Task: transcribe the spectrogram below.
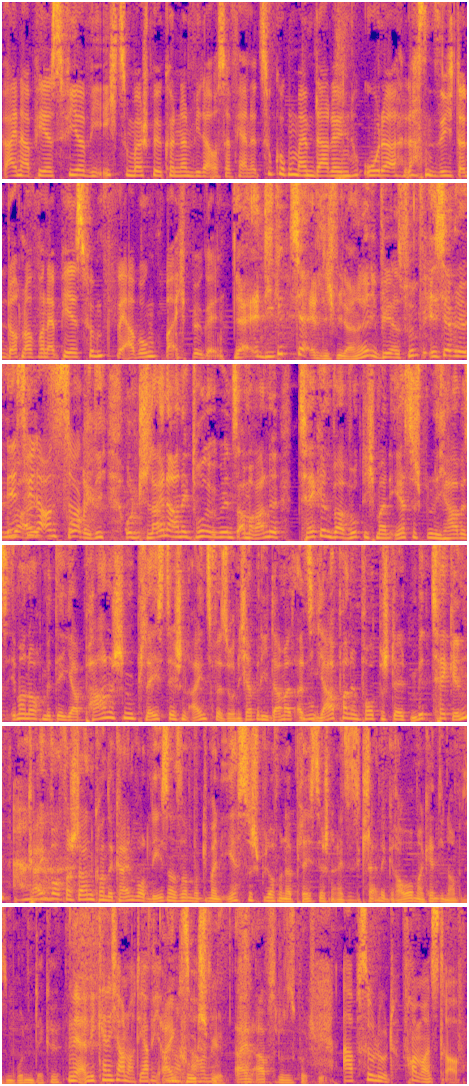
einer PS4, wie ich zum Beispiel, können dann wieder aus der Ferne zugucken beim Daddeln oder lassen sich dann doch noch von der PS5-Werbung weichbügeln. Ja, die gibt's ja endlich wieder, ne? Die PS5 ist ja wieder überall wieder on vorrätig. Und kleine Anekdote übrigens am Rande. Tekken war wirklich mein erstes Spiel und ich habe es immer noch mit der japanischen PlayStation 1 Version. Ich habe die damals als Japan-Import bestellt mit Tekken. Kein Wort verstanden, konnte kein Wort lesen. Das war wirklich mein erstes Spiel auf meiner PlayStation 1. Diese kleine graue, man kennt die noch mit diesem runden Deckel. Ja, die kenne ich auch noch, die habe ich auch Ein noch. Kultspiel. Ein absolutes Kultspiel. Absolut, freuen wir uns drauf.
